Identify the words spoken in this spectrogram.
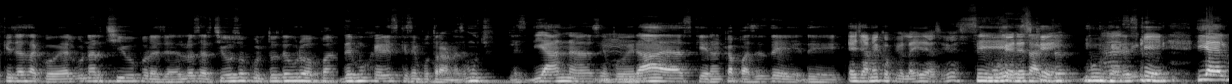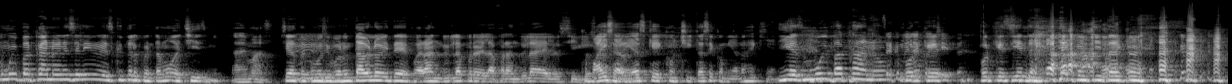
que ella sacó de algún archivo por allá de los archivos ocultos de Europa de mujeres que se empotraron hace mucho. Lesbianas, Mm. empoderadas, que eran capaces de... de Ella me copió la idea, ¿sí ves? Sí, Mujeres exacto, que. Mujeres Ah, sí. que. Y hay algo muy bacano en ese libro, es que te lo cuenta como de chisme, además. ¿Cierto? Mm. Como si fuera un tabloide de farándula, pero de la farándula de los siglos. Como, ay. ¿sabías que Conchita se comía no sé quién? Y es muy bacano Se porque, Conchita. porque siente Conchita con-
